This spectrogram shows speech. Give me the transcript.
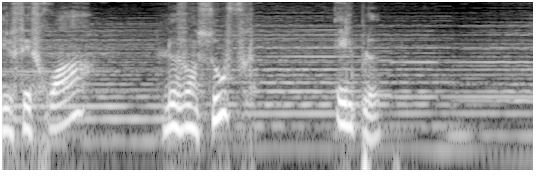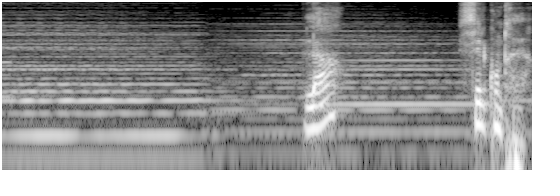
il fait froid, le vent souffle et il pleut. Là, c'est le contraire.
